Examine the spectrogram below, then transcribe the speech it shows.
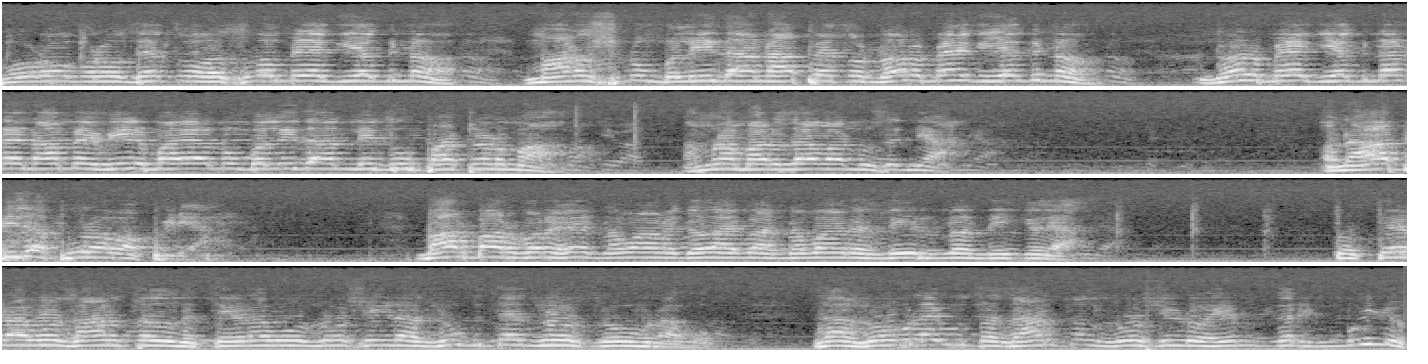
ઘોડો વરોધે તો અશ્વમેઘ યજ્ઞ, માણસનું બલિદાન આપે તો નર મેઘ યજ્ઞ. નર મેઘ યજ્ઞને નામે વીર માયાનું બલિદાન લીધું પાટણમાં. હમણાં મારે જવાનું છે ત્યાં. અને આ બીજા પુરાવા પડ્યા. બાર બાર વર્ષે નવાણે ગળાવ્યા નવાણે લીર ન નીકળ્યા. તો તેડાવો જાણતલ ને તેડાવો જોશીડા જુગ તે જોશ જોવરાવો ના જોવરાયું તો જાણતલ જોશીડો એમ કરીને બોલ્યો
